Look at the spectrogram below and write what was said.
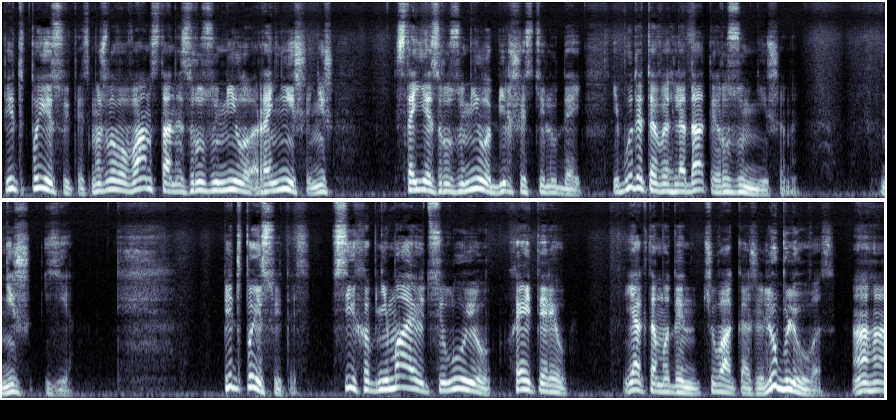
Підписуйтесь. Можливо, вам стане зрозуміло раніше, ніж стає зрозуміло більшості людей. І будете виглядати розумнішими, ніж є. Підписуйтесь. Всіх обнімаю, цілую, хейтерів. Як там один чувак каже, люблю вас. Ага.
